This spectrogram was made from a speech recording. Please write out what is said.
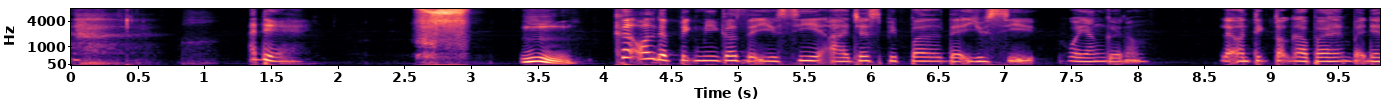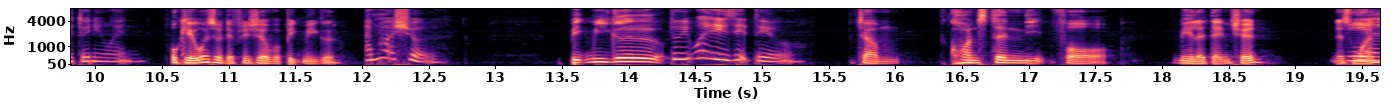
Ada eh? Hmm. Ke all the pick me girls that you see are just people that you see who are younger now? Like on TikTok ke apa, but they're 21. Okay, what's your definition of a pick me girl? I'm not sure. Pick me girl To what is it to you? macam constant need for male attention. That's male, one.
